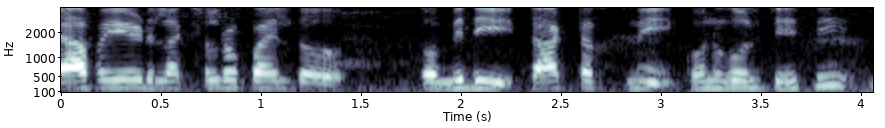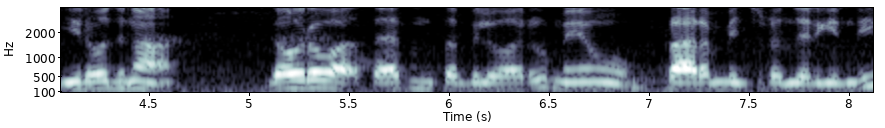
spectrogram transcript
యాభై ఏడు లక్షల రూపాయలతో తొమ్మిది ట్రాక్టర్స్ని కొనుగోలు చేసి ఈ రోజున గౌరవ శాసనసభ్యుల వారు మేము ప్రారంభించడం జరిగింది.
